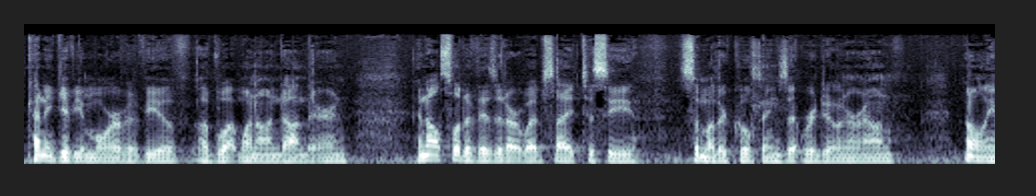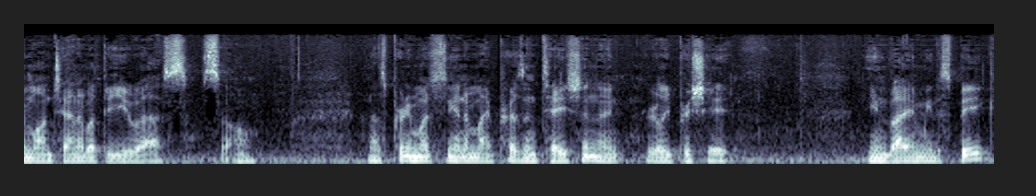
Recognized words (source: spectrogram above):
kind of give you more of a view of, of what went on down there, and and also to visit our website to see some other cool things that we're doing around not only Montana but the U.S. So that's pretty much the end of my presentation. I really appreciate you invited me to speak.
